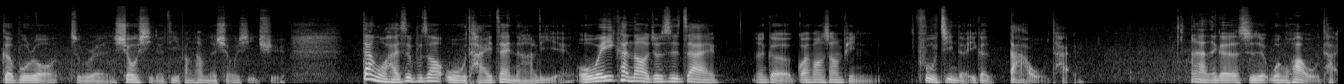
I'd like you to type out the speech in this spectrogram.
各部落族人休息的地方，他们的休息区。但我还是不知道舞台在哪里。我唯一看到的就是在那个官方商品。附近的一个大舞台，那那个是文化舞台。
